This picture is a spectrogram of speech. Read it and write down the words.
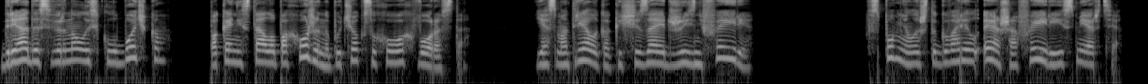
дриада свернулась клубочком, пока не стала похожа на пучок сухого хвороста. Я смотрела, как исчезает жизнь Фейри. Вспомнила, что говорил Эш о Фейри и смерти.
